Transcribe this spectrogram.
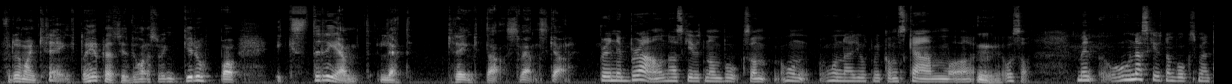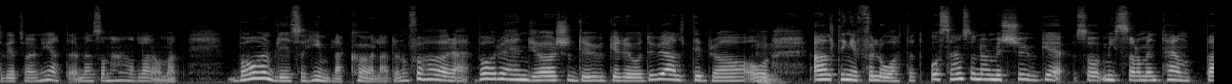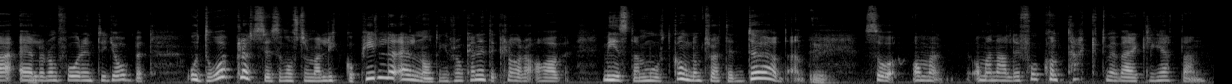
För då är man kränkt. Och helt plötsligt, vi har alltså en grupp av extremt lättkränkta svenskar. Brené Brown har skrivit någon bok som hon, hon har gjort mycket om skam och, mm. och så. Men hon har skrivit en bok som jag inte vet vad den heter. Men som handlar om att barn blir så himla curlade. De får höra vad du än gör så duger du och du är alltid bra och mm. allting är förlåtet. Och sen så när de är 20 så missar de en tenta eller de får inte jobbet. Och då plötsligt så måste de ha lyckopiller eller någonting för de kan inte klara av minsta motgång. De tror att det är döden. Mm. Så om man, om man aldrig får kontakt med verkligheten.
